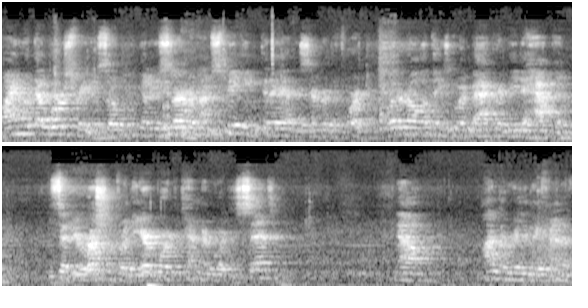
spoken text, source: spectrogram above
Find what that works for you. So, you know, you start with, I'm speaking today on December the 4th. What are all the things going backward need to happen? Instead, you're rushing for the airport, you can't remember what you said. Now, I'm a really big fan of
